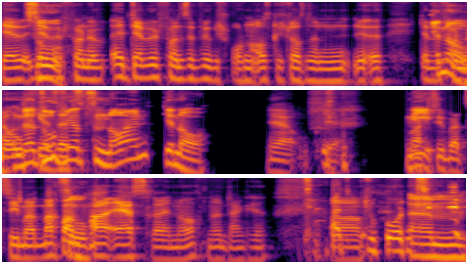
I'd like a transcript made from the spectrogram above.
Der, So. der, wird von, der, äh, der wird von Simple gesprochen ausgeschlossen. Äh, der wird Genau. von der Und dann OK suchen wir jetzt einen neuen. Genau. Ja, okay. Nee. Max, überzieh mal. Mach mal So. ein paar Rs rein noch, ne? Danke. Ah, Du Hund. ähm.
